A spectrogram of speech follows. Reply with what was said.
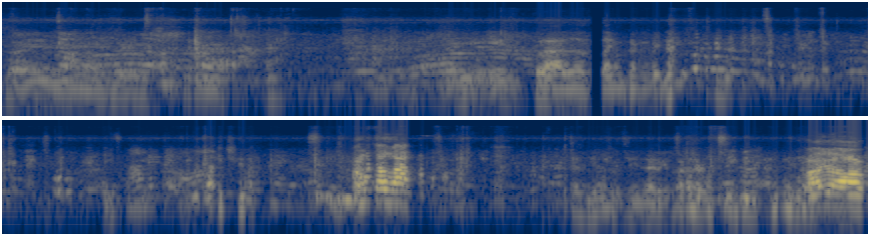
So, ayun mga. Nag-in product lang kami. Ang tawag. Ayan. Ayan.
